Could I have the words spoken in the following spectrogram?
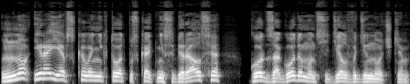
Но и никто отпускать не собирался, год за годом он сидел в одиночке.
